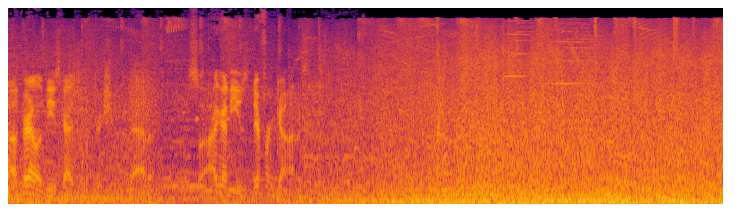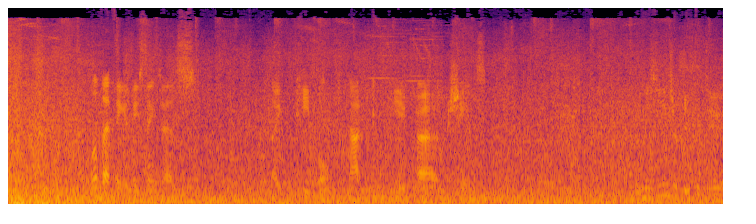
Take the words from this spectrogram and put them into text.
Apparently these guys don't appreciate that, so I gotta use a different gun. Love that think of these things as like people, not compute uh, machines. Machines are people too.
